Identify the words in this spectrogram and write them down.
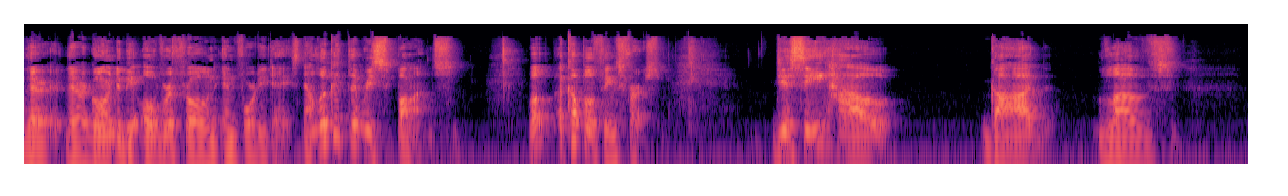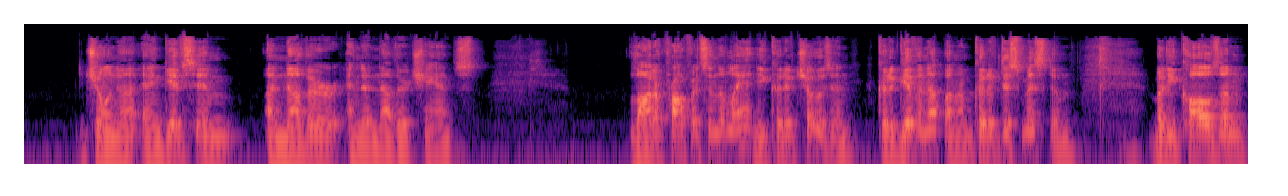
they're, they're going to be overthrown in 40 days. Now look at the response. Well, a couple of things first. Do you see how God loves Jonah and gives him another and another chance? A lot of prophets in the land he could have chosen, could have given up on them, could have dismissed them. But he calls them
